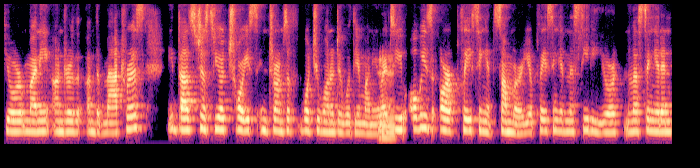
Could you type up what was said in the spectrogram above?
your money under the, on the mattress, that's just your choice in terms of what you want to do with your money, right? Mm-hmm. So you always are placing it somewhere. You're placing it in a CD. You're investing it in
